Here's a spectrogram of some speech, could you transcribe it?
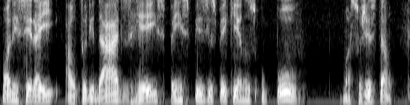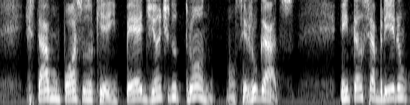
Podem ser aí autoridades, reis, príncipes e os pequenos, o povo. Uma sugestão. Estavam postos o quê? Em pé diante do trono, vão ser julgados. Então se abriram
